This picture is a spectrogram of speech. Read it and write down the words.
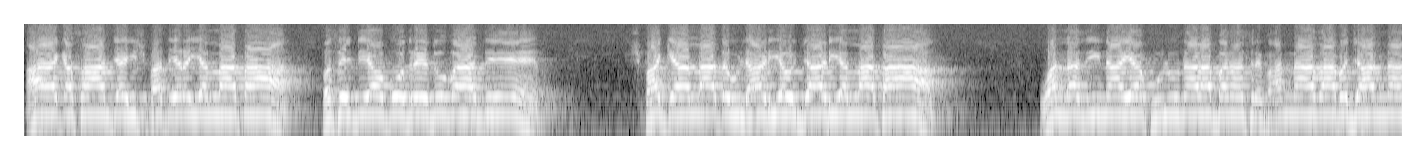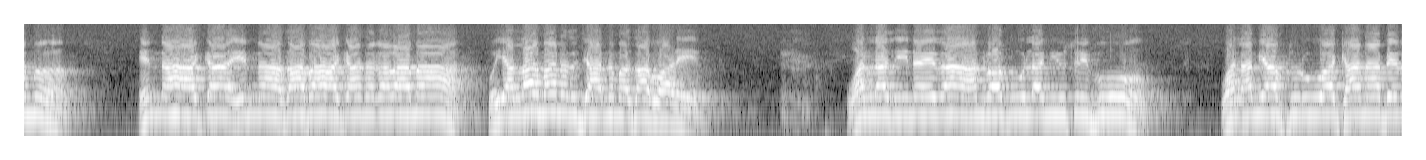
آیا کسان چې شپه تیرې الله تعالی پسې دی او پودرې دو باندې، شپه کې الله ته ولاړی او جاړي الله تا والذین یقولون ربنا اصرف عنا عذاب جهنم. انها کا ان عذابها کان غراما. وی الله مان جهنم عذاب واړي والذین اذا انفقوا لم يسرفوا ولم يقتروا وكان بين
